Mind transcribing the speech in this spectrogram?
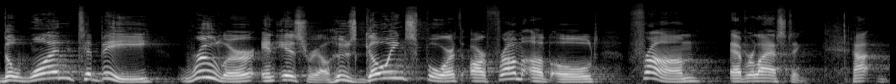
the one to be ruler in Israel, whose goings forth are from of old, from everlasting. Now,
